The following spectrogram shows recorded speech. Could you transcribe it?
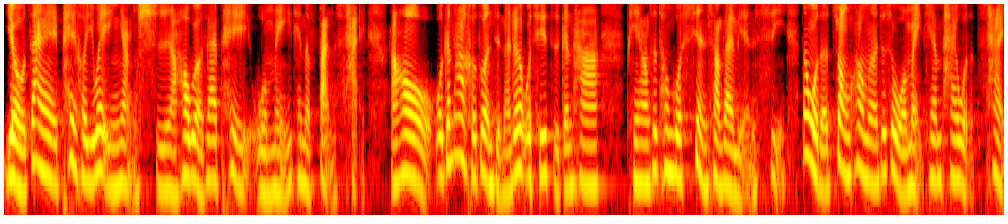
有在配合一位营养师，然后我有在配我每一天的饭菜，然后我跟他合作很简单，就是我其实只跟他平常是通过线上在联系。那我的状况呢，就是我每天拍我的菜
